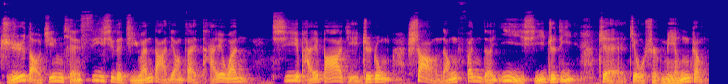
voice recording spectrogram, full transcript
直到今天，西西的几员大将在台湾。七排八挤之中，尚能分得一席之地，这就是明证。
